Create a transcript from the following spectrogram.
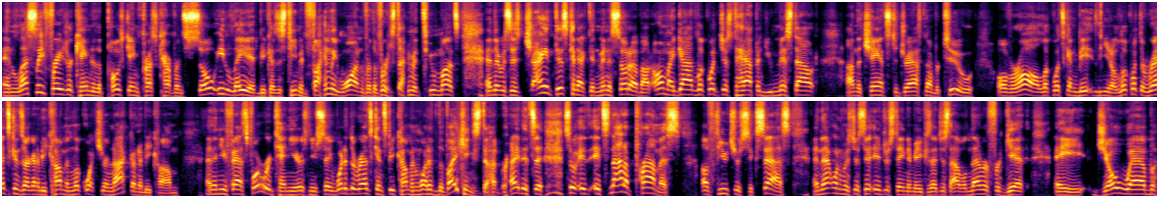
And Leslie Frazier came to the post-game press conference so elated because his team had finally won for the first time in two months. And there was this giant disconnect in Minnesota about, oh my God, look what just happened. You missed out on the chance to draft number two overall. Look what's going to be, you know, look what the Redskins are going to become and look what you're not going to become. And then you fast forward 10 years and you say, what did the Redskins become and what have the Vikings done? Right. It's a, so it, it's not a promise of future success. And that one was just interesting to me because I just I will never forget a Joe Webb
